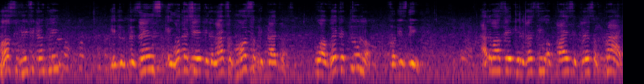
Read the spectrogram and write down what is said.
Most significantly, it represents a watershed in the lives of most of the graduates who have waited too long for this day. Adamawa State University occupies a place of pride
